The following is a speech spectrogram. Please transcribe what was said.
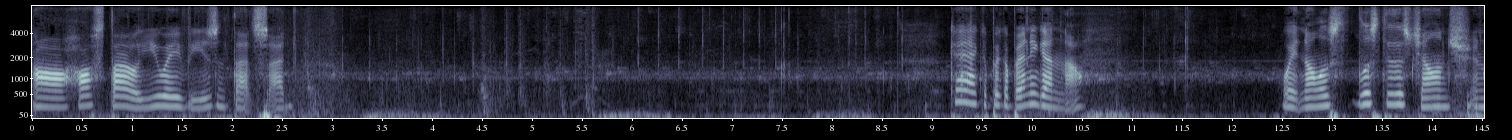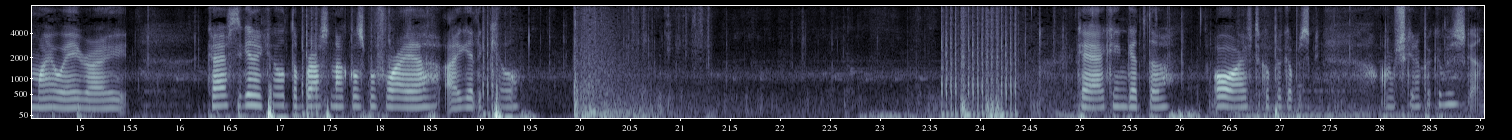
Aw, hostile UAV, isn't that sad? Okay, I can pick up any gun now. Wait, now let's let's do this challenge in my way, right? Okay, I have to get a kill with the brass knuckles before I uh, I get a kill. Okay, I can get the. Oh, I have to go pick up his. I'm just gonna pick up his gun.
